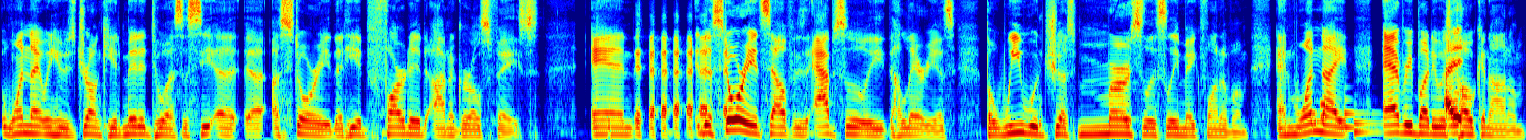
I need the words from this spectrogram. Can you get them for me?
one night when he was drunk, he admitted to us a, a, a, a story that he had farted on a girl's face. And the story itself is absolutely hilarious, but we would just mercilessly make fun of him. And one night, everybody was I- poking on him.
